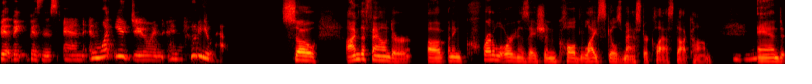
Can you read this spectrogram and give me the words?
business and and what you do and and who do you help? So I'm the founder of an incredible organization called lifeskillsmasterclass.com. Mm-hmm. And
